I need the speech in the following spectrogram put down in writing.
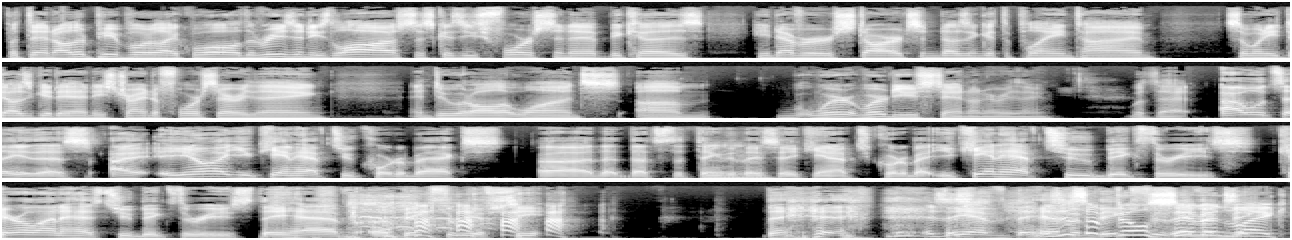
But then other people are like, well, the reason he's lost is because he's forcing it because he never starts and doesn't get the playing time. So when he does get in, he's trying to force everything and do it all at once. Um, where where do you stand on everything with that? I will tell you this. I you know how you can't have two quarterbacks? Uh, that that's the thing that Mm-hmm. they say you can't have two quarterbacks. You can't have two big threes. Carolina has two big threes. They have a big three of C. They, Is they this, have they is this a a, Bill they a Simmons big- like?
